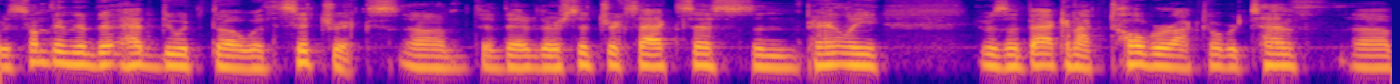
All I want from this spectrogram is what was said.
Was something that had to do with uh, with Citrix, um, their, their Citrix access, and apparently it was back in October, October 10th. Uh,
